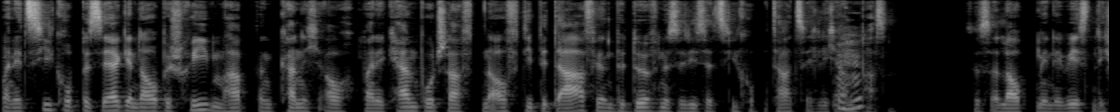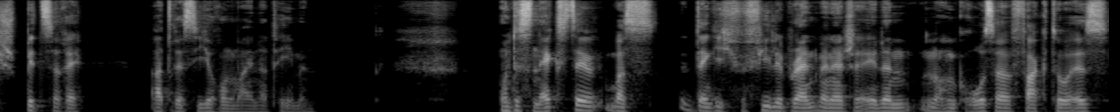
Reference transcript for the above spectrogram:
meine Zielgruppe sehr genau beschrieben habe, dann kann ich auch meine Kernbotschaften auf die Bedarfe und Bedürfnisse dieser Zielgruppe tatsächlich Mhm. anpassen. Das erlaubt mir eine wesentlich spitzere Adressierung meiner Themen. Und das nächste, was, denke ich, für viele BrandmanagerInnen noch ein großer Faktor ist,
